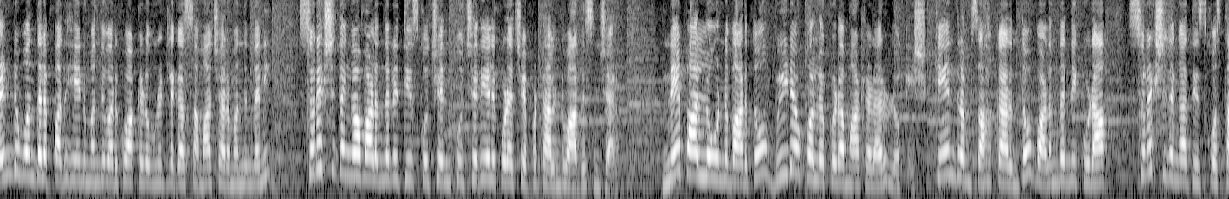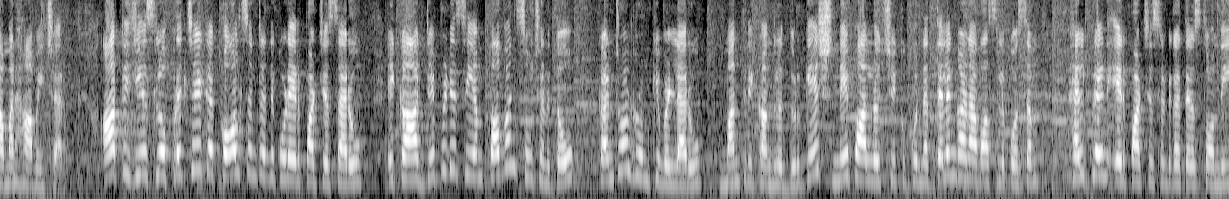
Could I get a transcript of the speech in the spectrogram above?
రెండు వందల పదిహేను మంది వరకు అక్కడ ఉన్నట్లుగా సమాచారం అందిందని సురక్షితంగా వాళ్ళందరినీ తీసుకొచ్చేందుకు చర్యలు కూడా చేపట్టాలంటూ ఆదేశించారు. నేపాల్లో ఉన్న వారితో వీడియో కాల్లో కూడా మాట్లాడారు లోకేష్. కేంద్రం సహకారంతో వాళ్ళందరినీ కూడా సురక్షితంగా తీసుకొస్తామని హామీ ఇచ్చారు. ఆర్టీజీఎస్లో ప్రత్యేక కాల్ సెంటర్ని కూడా ఏర్పాటు చేశారు. ఇక డిప్యూటీ సీఎం పవన్ సూచనతో కంట్రోల్ రూమ్కి వెళ్ళారు. మంత్రి కందుల దుర్గేష్ నేపాల్లో చిక్కుకున్న తెలంగాణ వాసుల కోసం హెల్ప్ లైన్ ఏర్పాటు చేసినట్టుగా తెలుస్తోంది.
